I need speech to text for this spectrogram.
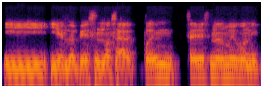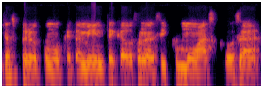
Y, y es lo que dicen, ¿no? o sea, pueden ser escenas muy bonitas, pero como que también te causan así como asco, o sea,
